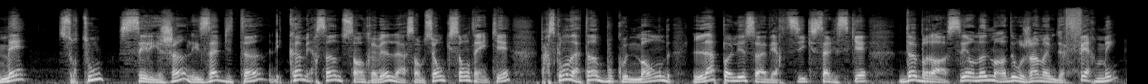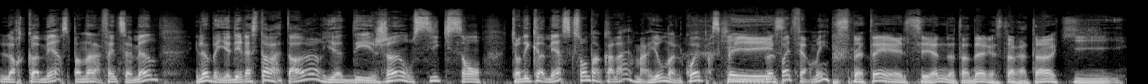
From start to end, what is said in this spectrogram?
mais Surtout, c'est les gens, les habitants, les commerçants du centre-ville de l'Assomption qui sont inquiets parce qu'on attend beaucoup de monde. La police a averti que ça risquait de brasser. On a demandé aux gens même de fermer leur commerce pendant la fin de semaine. Et là, ben, il y a des restaurateurs, il y a des gens aussi qui sont qui ont des commerces qui sont en colère, Mario, dans le coin, parce qu'ils veulent pas être fermés. Ce matin, LCN attendait un restaurateur qui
